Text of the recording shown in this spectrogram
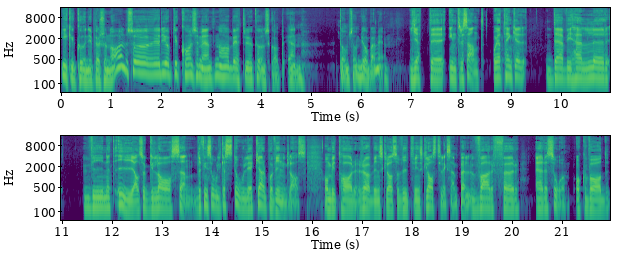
icke kunnig personal så är det upp till konsumenten att ha bättre kunskap än de som jobbar med Jätteintressant. Och jag tänker, det vi häller vinet i, alltså glasen. Det finns olika storlekar på vinglas. Om vi tar rödvinsglas och vitvinsglas till exempel. Varför är det så? Och vad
